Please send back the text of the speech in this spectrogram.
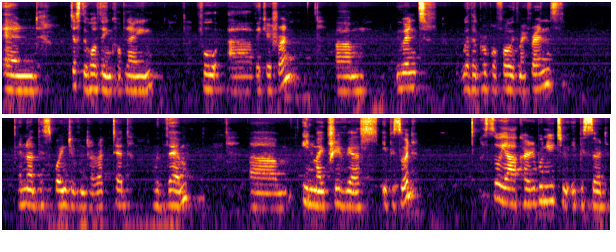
and just the whole thing for planning for a vacation. Um, we went with a group of four with my friends, and at this point, you've interacted with them um, in my previous episode. So, yeah, karibuni to episode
